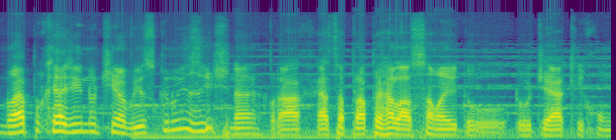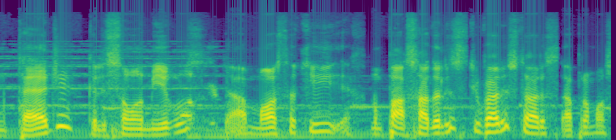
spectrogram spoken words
Não é porque a gente não tinha visto que não existe, né? Pra essa própria relação aí do, do Jack com o Ted, que eles são amigos, já mostra que no passado eles tiveram histórias. Dá pra mostrar.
